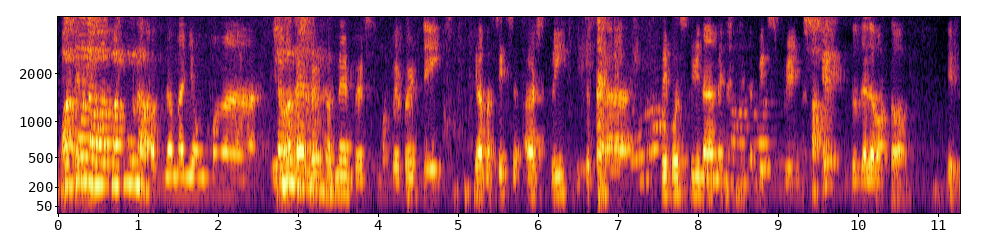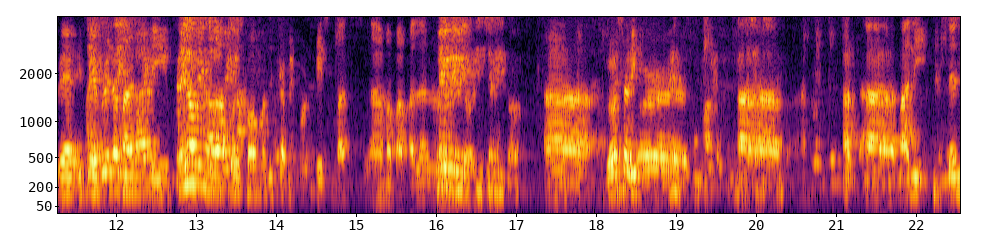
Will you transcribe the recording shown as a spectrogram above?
Wag muna, wag wag muna. kapag naman yung mga yung mga members of members magbe-birthday we have a 6 hours free dito sa triple screen namin and then the big screen. Ito dalawang to. If eh, if ever naman may wait. raffle promo din kami for Christmas uh, mapapalalo Wait, wait, wait. It's nito. Uh, grocery or uh, at uh, money. And then,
